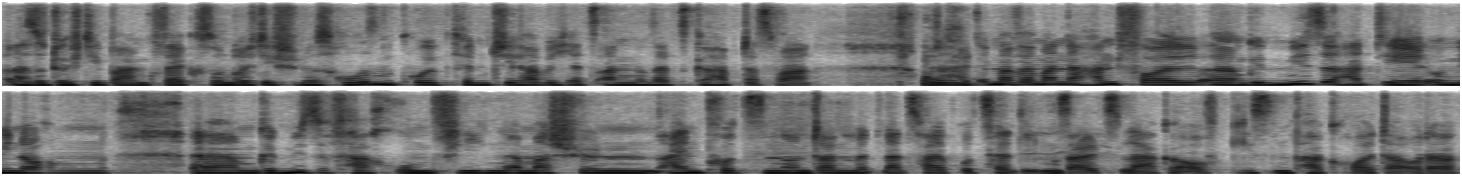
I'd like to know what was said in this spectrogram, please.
also durch die Bank weg. So ein richtig schönes Rosenkohl-Kimchi habe ich jetzt angesetzt gehabt. Das war, oder oh. halt immer, wenn man eine Handvoll äh, Gemüse hat, die irgendwie noch im ähm, Gemüsefach Tag rumfliegen, immer schön einputzen und dann mit einer zweiprozentigen Salzlake aufgießen, ein paar Kräuter oder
